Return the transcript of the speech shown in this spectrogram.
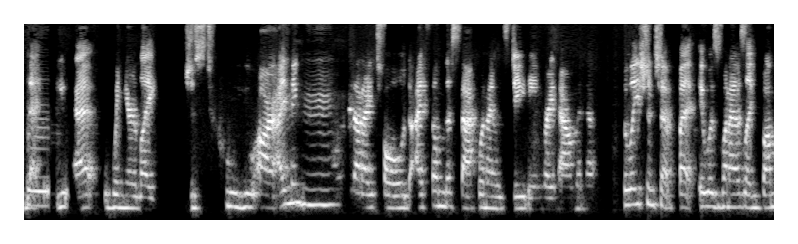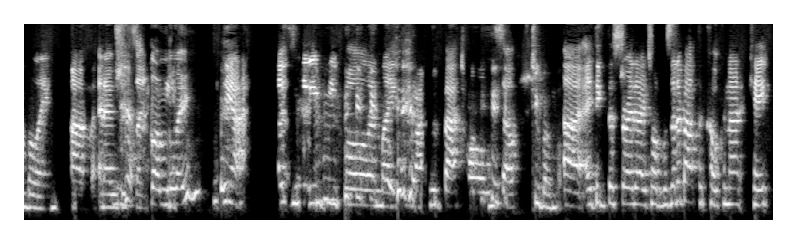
that Mm. you get when you're like just who you are. I think Mhm. that I told, I filmed this back when I was dating. Right now I'm in a relationship, but it was when I was like bumbling. Um, and I was just like, Bumbling. yeah, I was meeting people and like you know, I moved back home. So uh, Too bumble. I think the story that I told was it about the coconut cake?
